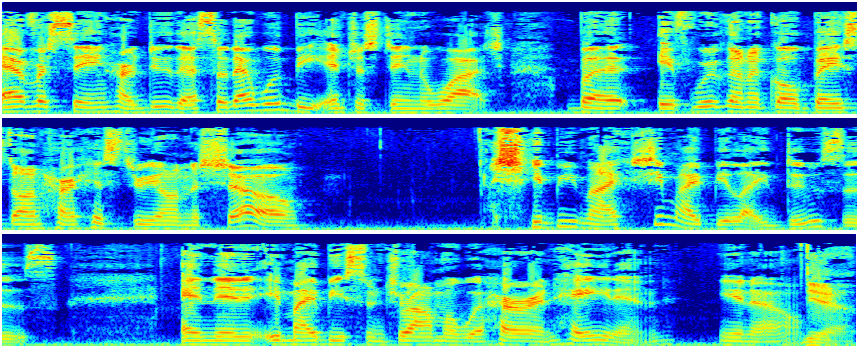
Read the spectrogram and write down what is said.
ever seeing her do that. So that would be interesting to watch. But if we're going to go based on her history on the show, she be my she might be like Deuces, and then it might be some drama with her and Hayden. You know. Yeah.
